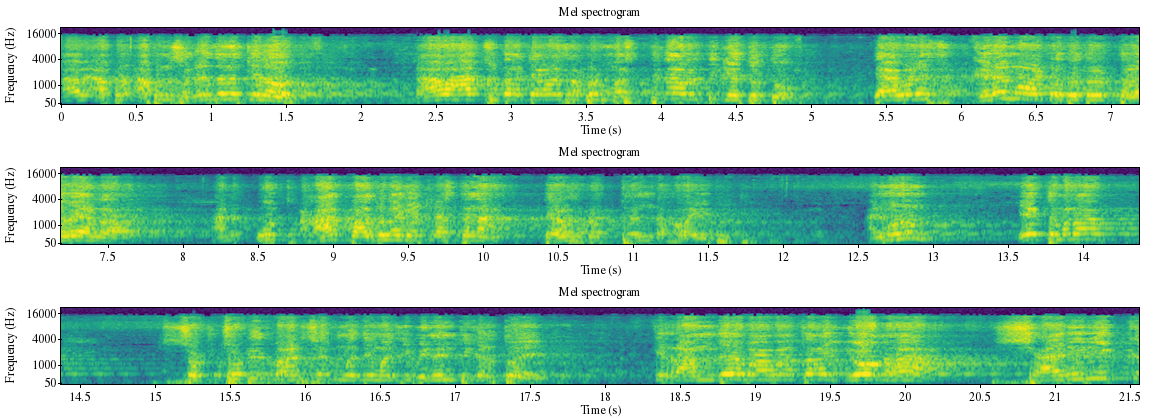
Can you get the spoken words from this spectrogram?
आपण आपण आपण सगळेजण केलं होतं. डावा हात सुद्धा ज्यावेळेस आपण मस्तकावरती घेत होतो त्यावेळेस गरम वाटत होतं तळव्याला. आणि उच हात बाजूला घेतला असताना त्यावेळेस आपल्याला थंड हवा येत होती. आणि म्हणून एक तुम्हाला छोट- छोटीच भाषेमध्ये माझी विनंती करतोय की रामदेव बाबाचा योग हा शारीरिक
